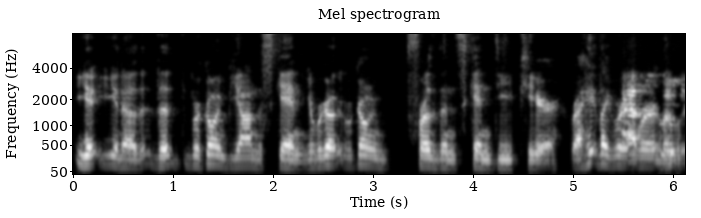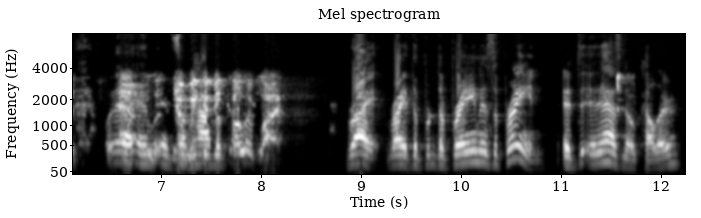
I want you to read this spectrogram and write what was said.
you, you know, the, the, we're going beyond the skin. You, We're, go, we're going further than skin deep here, right? Like we're, Absolutely. we're, Absolutely. And, and yeah, we could be colorblind Right, right. The the brain is a brain. It it has no color.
